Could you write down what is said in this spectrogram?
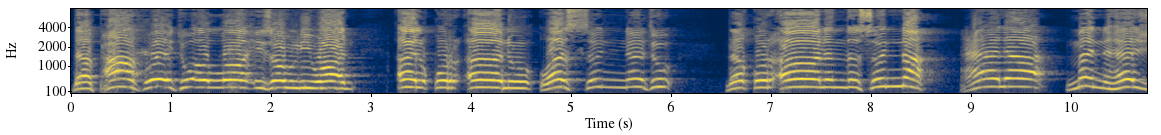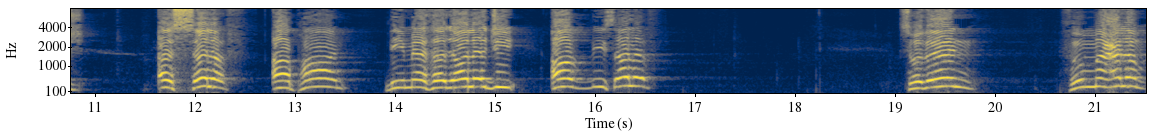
The pathway to Allah is only one. Al-Qur'an was-Sunnah. The Qur'an and the Sunnah على منهج السلف upon the methodology of the Salaf. So then ثم علم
